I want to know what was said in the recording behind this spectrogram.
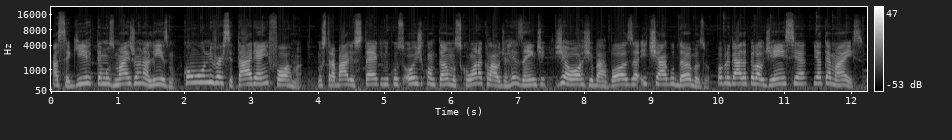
A seguir, temos mais jornalismo, com o Universitária Informa. Nos trabalhos técnicos, hoje contamos com Ana Cláudia Rezende, George Barbosa e Tiago Damaso. Obrigada pela audiência e até mais.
